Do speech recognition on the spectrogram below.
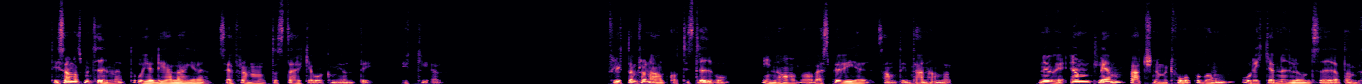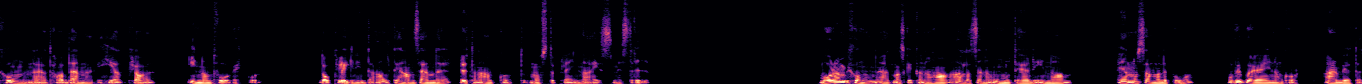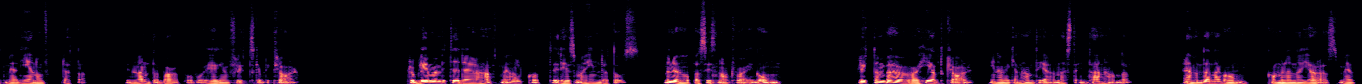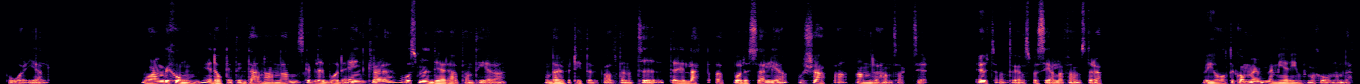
Tillsammans med teamet och er delägare ser jag fram emot att stärka vår community ytterligare. Flytten från Alpcot till Strivo, innehav av SPV samt internhandel. Nu är äntligen batch nummer två på gång och Rickard Nylund säger att ambitionen är att ha denna helt klar inom två veckor. Dock ligger inte allt i hans händer utan Alpcot måste play nice med Strivo. Vår ambition är att man ska kunna ha alla sina onoterade innehav, en och samma depå och vi börjar inom kort arbetet med att genomföra detta. Vi väntar bara på att vår egen flytt ska bli klar. Problemen vi tidigare haft med Alcott är det som har hindrat oss, men nu hoppas vi snart vara igång. Flytten behöver vara helt klar innan vi kan hantera nästa internhandel. Även denna gång kommer den att göras med vår hjälp. Vår ambition är dock att internhandeln ska bli både enklare och smidigare att hantera och därför tittar vi på alternativ där det är lätt att både sälja och köpa andrahandsaktier utan att vi har speciella fönster öppna. Vi återkommer med mer information om det.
